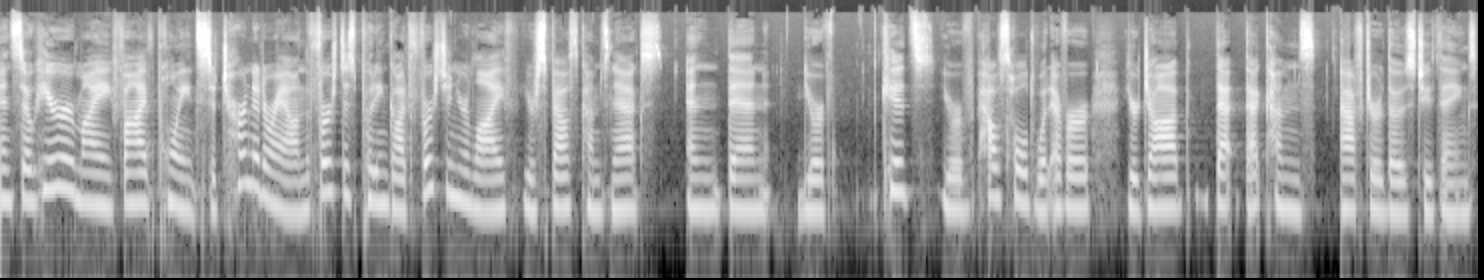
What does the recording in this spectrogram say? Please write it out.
And so here are my five points to turn it around. The first is putting God first in your life, your spouse comes next, and then your kids, your household, whatever, your job, that that comes after those two things.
